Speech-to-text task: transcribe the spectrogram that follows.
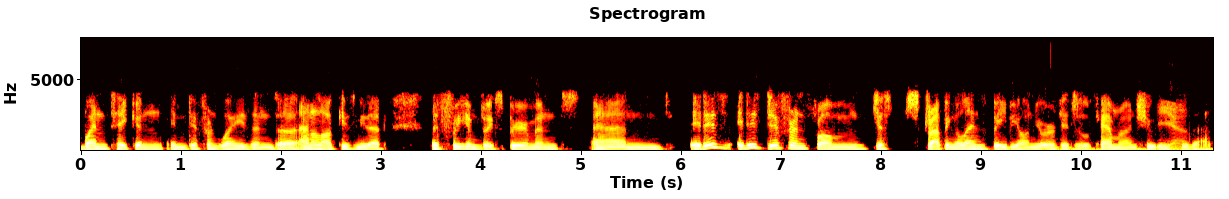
when taken in different ways, and uh, analog gives me that that freedom to experiment. And it is it is different from just strapping a Lensbaby on your digital camera and shooting yeah. through that.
